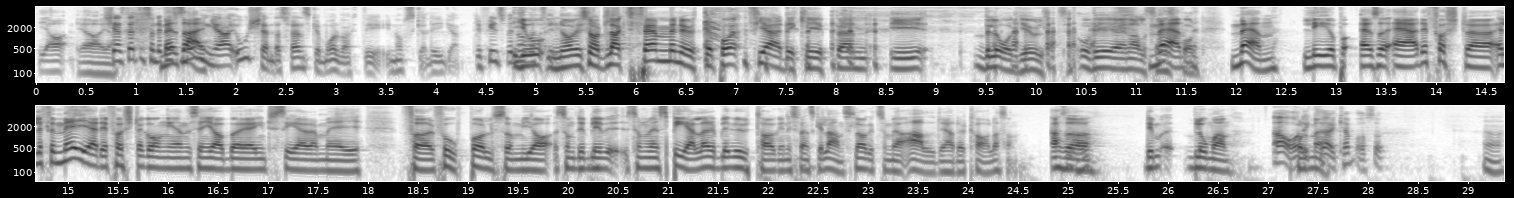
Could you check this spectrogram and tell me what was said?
Ja, ja, ja. Känns det inte som det Men finns här- många okända svenska målvakter i, i norska ligan? Det finns väl Jo? Nu har vi snart lagt fem minuter på fjärde keepern i blågult. Och vi är en allsvensk Men, men Leopold, alltså är det första, eller för mig är det första gången sedan jag började intressera mig för fotboll som, jag, som, det blev, som en spelare blev uttagen i svenska landslaget som jag aldrig hade hört talas om. Alltså, Mm. det, Blomman. Ja, Håll det med. kan, kan vara så. Ja.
